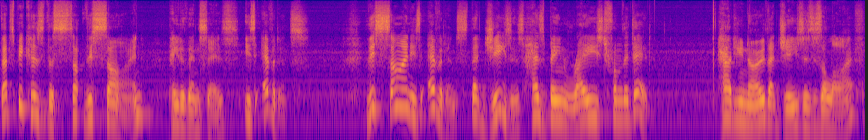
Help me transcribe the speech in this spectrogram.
that's because the, this sign, Peter then says, is evidence. This sign is evidence that Jesus has been raised from the dead. How do you know that Jesus is alive?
